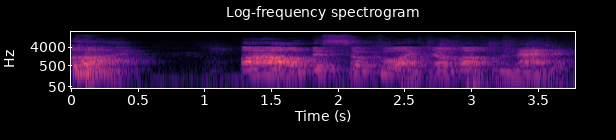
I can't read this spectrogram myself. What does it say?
Wow, this is so cool. I jump up to the magic.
